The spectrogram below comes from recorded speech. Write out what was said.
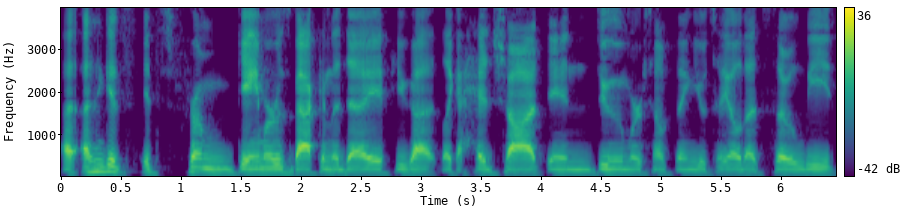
I think it's it's from gamers back in the day. If you got like a headshot in Doom or something, you'd say, "Oh, that's so elite."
